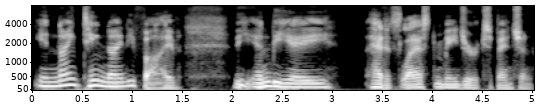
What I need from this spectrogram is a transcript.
In 1995, the NBA had its last major expansion,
